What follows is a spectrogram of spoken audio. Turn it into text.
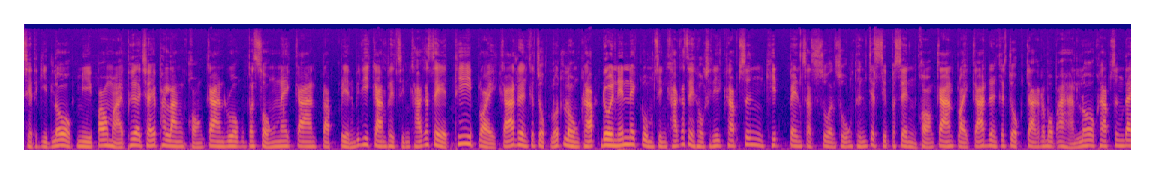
เศรษฐกิจโลกมีเป้าหมายเพื่อใช้พลังของการรวมอุปสงค์ในการปรับเปลี่ยนวิธีการผลิตสินค้าเกษตร ที่ปล่อยก๊าซเรือนกระจกลดลงครับโดยเน้นในกลุ่มสินค้าเกษตร 6 ชนิดครับซึ่งคิดเป็นสัดส่วนสูงถึง 70%ของการปล่อยก๊าซเรือนกระจกจากระบบอาหารโลกครับซึ่งได้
